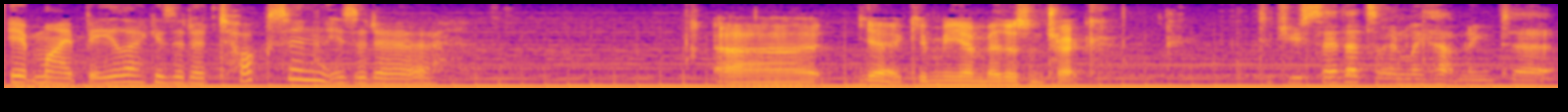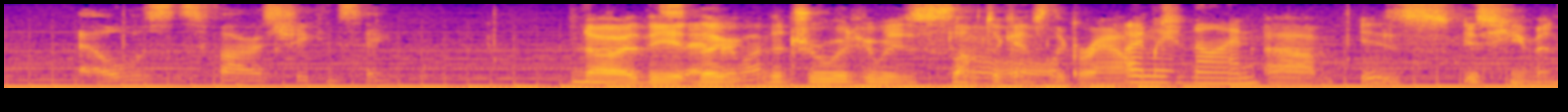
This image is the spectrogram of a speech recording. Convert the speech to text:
it might be? Like, is it a toxin? Is it a. Uh, yeah, give me a medicine check. Did you say that's only happening to elves as far as she can see? No, the Is the, the druid who is slumped against Oh. the ground. Only a nine. um, is is human.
